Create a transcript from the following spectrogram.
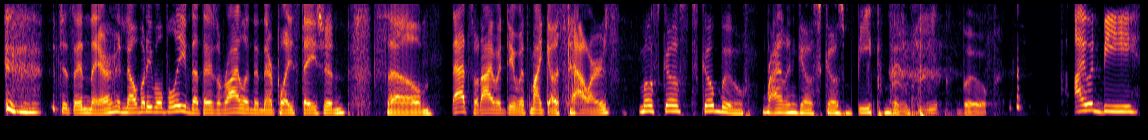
just in there and nobody will believe that there's a Ryland in their PlayStation. So that's what I would do with my ghost powers. Most ghosts go boo. Ryland ghost goes beep boop. Beep boop. I would be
